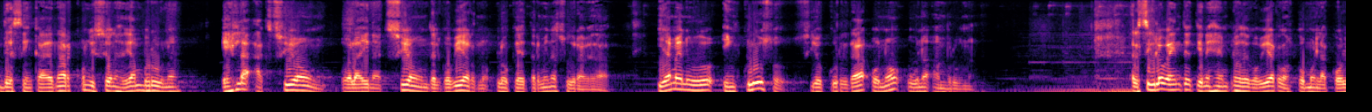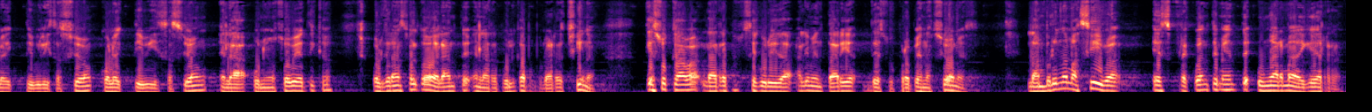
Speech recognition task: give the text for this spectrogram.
desencadenar condiciones de hambruna, es la acción o la inacción del gobierno lo que determina su gravedad. Y a menudo incluso si ocurrirá o no una hambruna. El siglo XX tiene ejemplos de gobiernos como la colectivización, colectivización en la Unión Soviética o el gran salto adelante en la República Popular de China, que socava la seguridad alimentaria de sus propias naciones. La hambruna masiva es frecuentemente un arma de guerra,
